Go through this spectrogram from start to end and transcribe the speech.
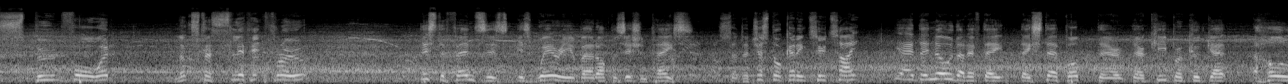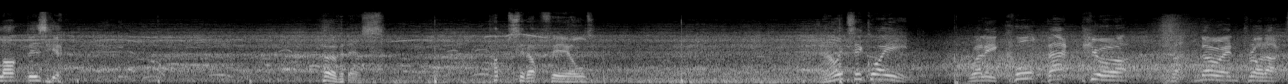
Spoon forward, looks to slip it through. This defence is, is wary about opposition pace. So they're just not getting too tight. Yeah, they know that if they, they step up, their, their keeper could get a whole lot busier. Höwedes pumps it upfield. Now it's Higuain. Well, he caught that pure, but no end product.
